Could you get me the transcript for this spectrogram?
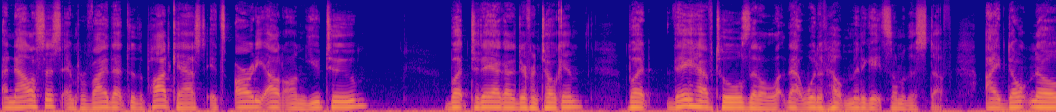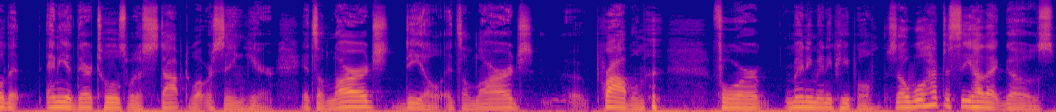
analysis and provide that through the podcast. It's already out on YouTube, but today I got a different token. But they have tools that that would have helped mitigate some of this stuff. I don't know that any of their tools would have stopped what we're seeing here. It's a large deal. It's a large uh, problem for many many people. So we'll have to see how that goes.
